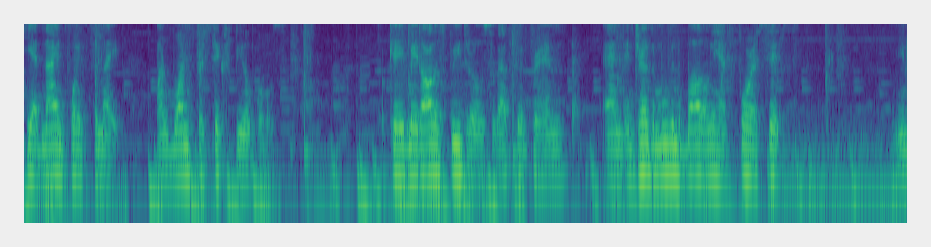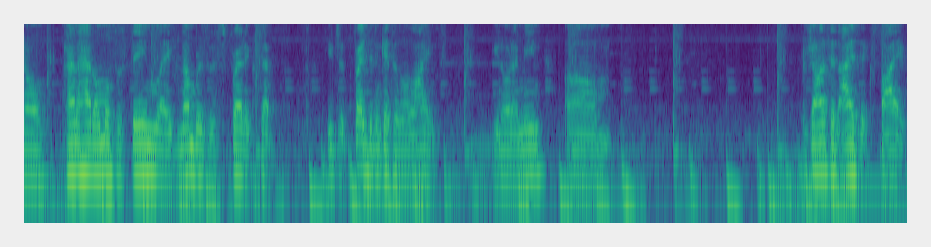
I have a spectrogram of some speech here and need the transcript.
He had nine points tonight on one for six field goals. Okay, made all his free throws, so that's good for him. And in terms of moving the ball, only had four assists. You know, kind of had almost the same like numbers as Fred, except he just, Fred didn't get to the line. You know what I mean? Um, Jonathan Isaac five.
